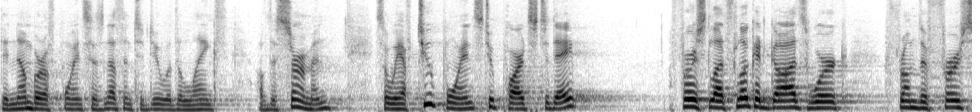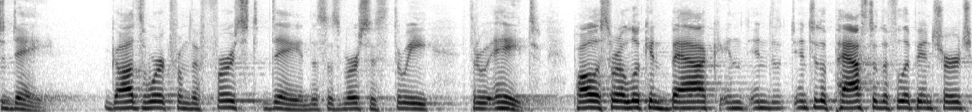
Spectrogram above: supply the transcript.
the number of points has nothing to do with the length of the sermon. So we have two points, two parts today. First, let's look at God's work from the first day. God's work from the first day, and this is verses 3 through 8. Paul is sort of looking back in, in, into the past of the Philippian church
